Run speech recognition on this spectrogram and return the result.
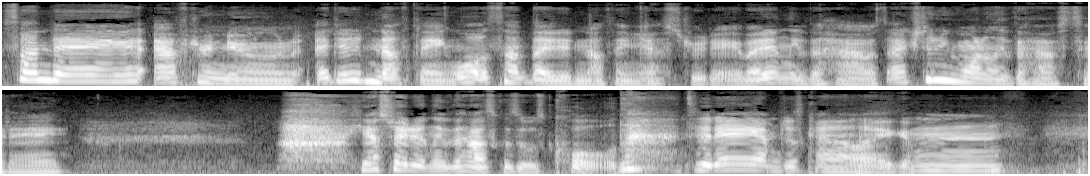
Sunday afternoon, I did nothing. Well, it's not that I did nothing yesterday, but I didn't leave the house. I actually didn't even want to leave the house today. yesterday I didn't leave the house because it was cold. today I'm just kind of like, mm, I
